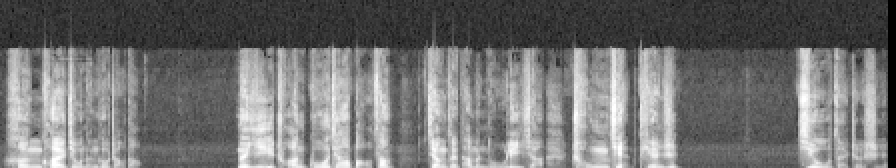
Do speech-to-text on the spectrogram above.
很快就能够找到。那一船国家宝藏将在他们努力下重见天日。就在这时，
